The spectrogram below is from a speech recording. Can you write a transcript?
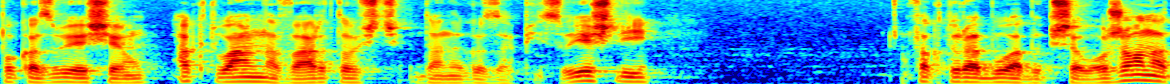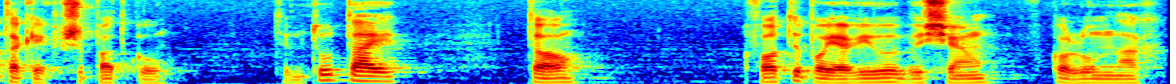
pokazuje się aktualna wartość danego zapisu. Jeśli faktura byłaby przełożona, tak jak w przypadku tym tutaj, to kwoty pojawiłyby się w kolumnach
